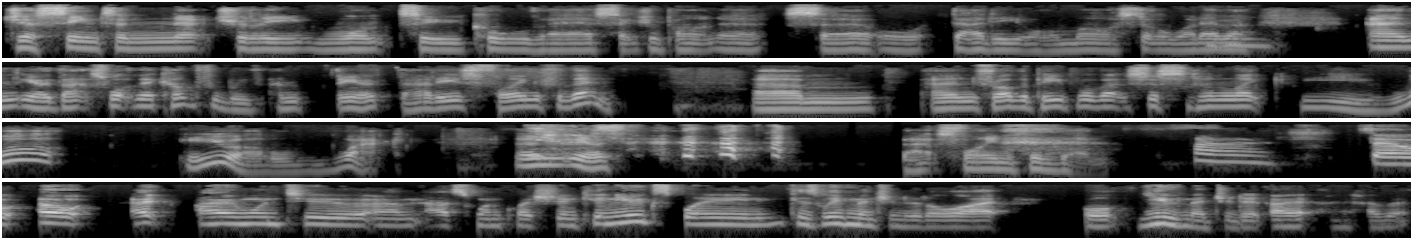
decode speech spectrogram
just seem to naturally want to call their sexual partner sir or daddy or master or whatever. Mm. And you know, that's what they're comfortable with. And you know, that is fine for them. Um, and for other people, that's just kind of like, you what? You are whack. And yes. you know, that's fine for them. Uh, so oh I, I want to um, ask one question. Can you explain, because we've mentioned it a lot, well, you've mentioned it. I, I haven't.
